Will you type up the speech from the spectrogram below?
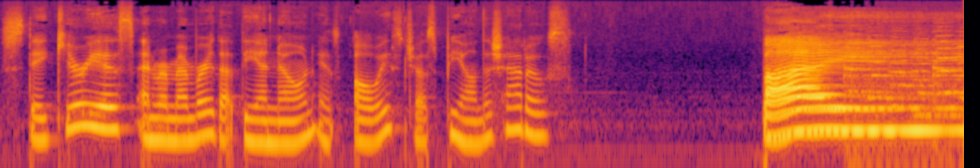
stay curious and remember that the unknown is always just beyond the shadows. Bye.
